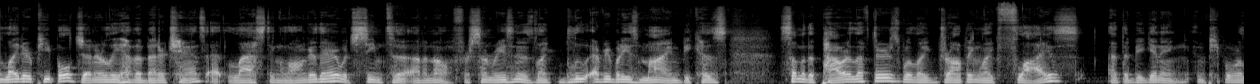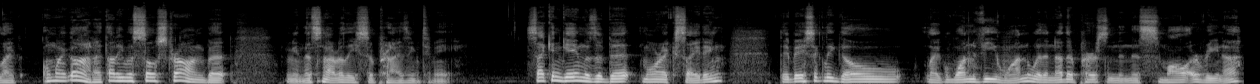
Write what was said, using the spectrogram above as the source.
lighter people generally have a better chance at lasting longer there, which seemed to, I don't know, for some reason, it was like blew everybody's mind because some of the power lifters were like dropping like flies at the beginning, and people were like, oh my god, I thought he was so strong, but I mean, that's not really surprising to me. Second game was a bit more exciting. They basically go like 1v1 with another person in this small arena.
